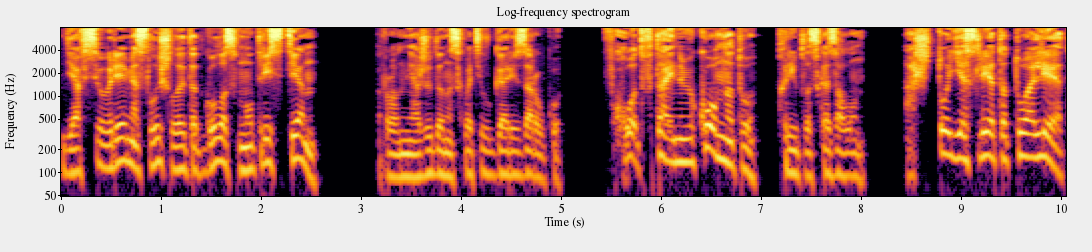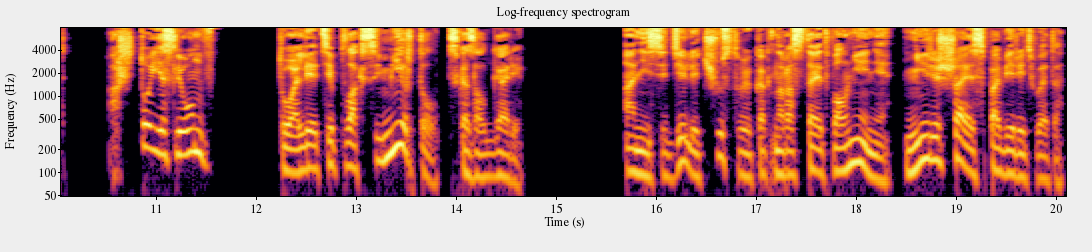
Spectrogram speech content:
Я все время слышал этот голос внутри стен». Рон неожиданно схватил Гарри за руку. «Вход в тайную комнату!» — хрипло сказал он. «А что, если это туалет? А что, если он в туалете Плаксы Миртл», — сказал Гарри. Они сидели, чувствуя, как нарастает волнение, не решаясь поверить в это.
